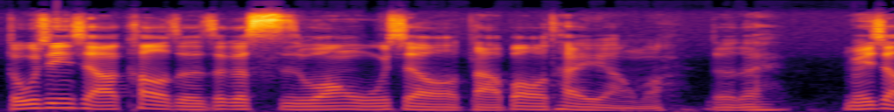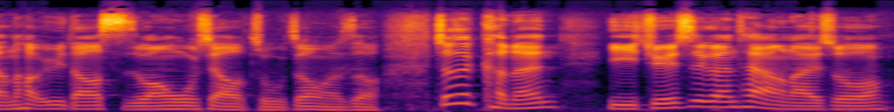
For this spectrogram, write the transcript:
独行侠靠着这个死亡五小打爆太阳嘛，对不对？没想到遇到死亡五小主中的时候，就是可能以爵士跟太阳来说，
